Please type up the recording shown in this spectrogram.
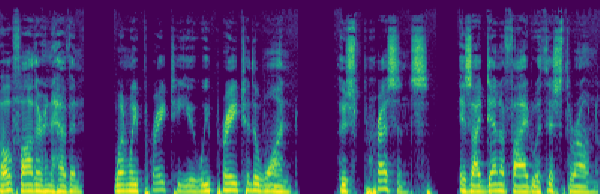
O oh, Father in heaven, when we pray to you, we pray to the one whose presence is identified with this throne.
